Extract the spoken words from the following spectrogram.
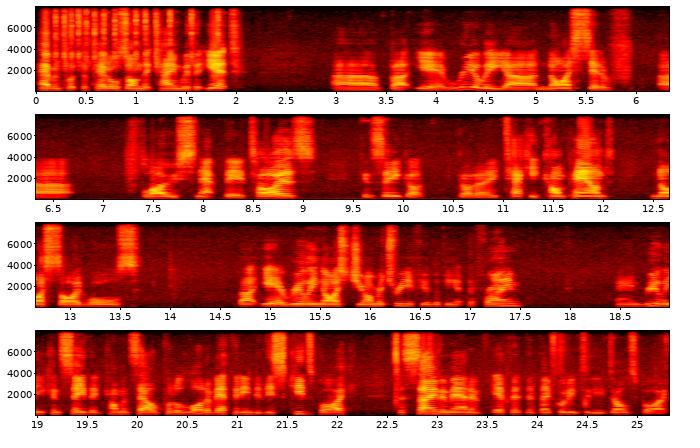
Haven't put the pedals on that came with it yet. Uh, but yeah, really uh, nice set of uh, flow snap there tyres. You can see got, got a tacky compound nice sidewalls. But yeah, really nice geometry if you're looking at the frame. And really you can see that Commencal put a lot of effort into this kid's bike, the same amount of effort that they put into the adult's bike.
